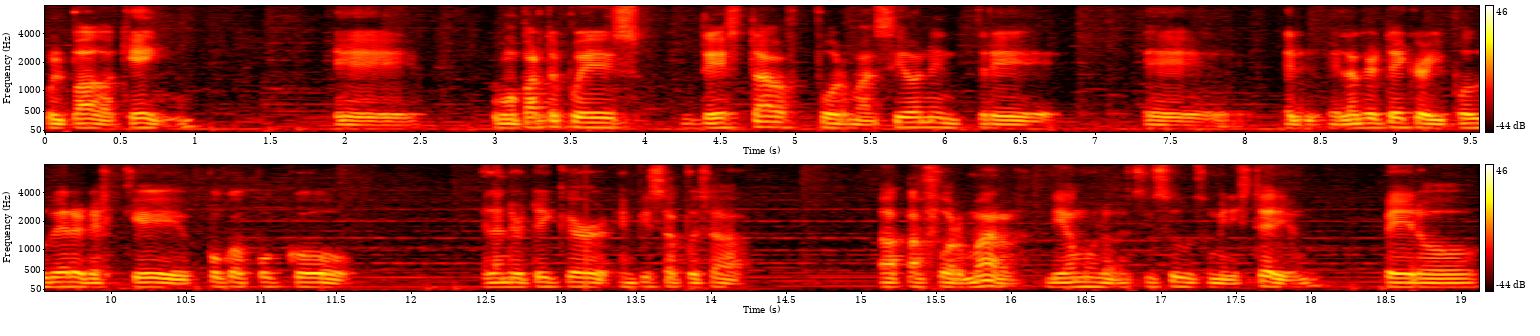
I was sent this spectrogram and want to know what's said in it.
culpado a Kane. Eh, como parte, pues, de esta formación entre eh, el, el, Undertaker y Paul Bearer es que poco a poco el Undertaker empieza pues a, a, formar, digamos, su, su, ministerio, ¿no? Pero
